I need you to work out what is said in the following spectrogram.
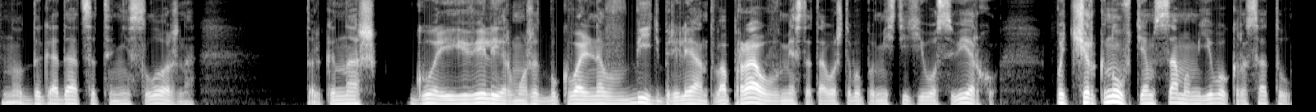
«Ну, догадаться-то несложно. Только наш Горе-ювелир может буквально вбить бриллиант в оправу вместо того, чтобы поместить его сверху, подчеркнув тем самым его красоту.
